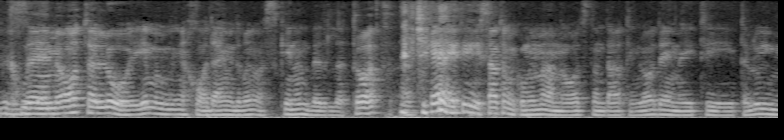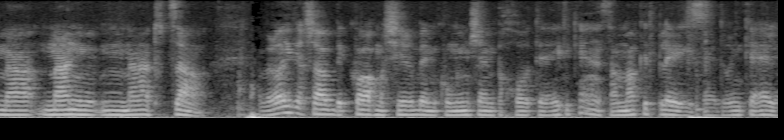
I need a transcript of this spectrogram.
וכו'. זה מאוד תלוי, אם אנחנו עדיין מדברים על סינון בדלתות, אז כן הייתי שם את המיקומים המאוד סטנדרטיים, לא יודע אם הייתי, תלוי מה, מה, אני, מה התוצר. אבל לא הייתי עכשיו בכוח משאיר במיקומים שהם פחות, אה, הייתי כן, שם Marketplace, דברים כאלה,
